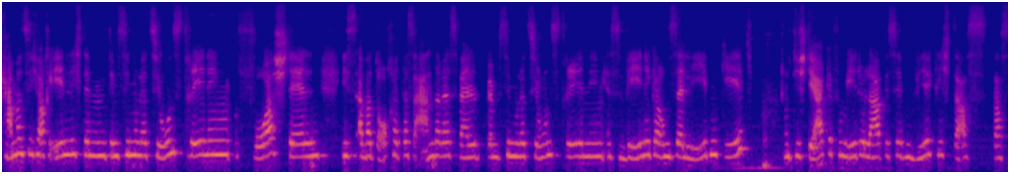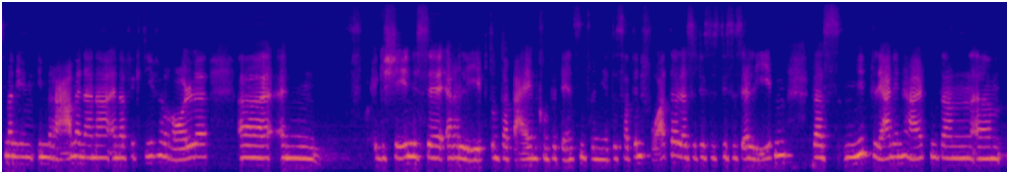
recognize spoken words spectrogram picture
Kann man sich auch ähnlich dem, dem Simulationstraining vorstellen, ist aber doch etwas anderes, weil beim Simulationstraining es weniger ums Erleben geht. Und die Stärke vom EduLab ist eben wirklich, dass, dass man in, im Rahmen einer, einer fiktiven Rolle äh, ein Geschehnisse erlebt und dabei Kompetenzen trainiert. Das hat den Vorteil, also das ist dieses Erleben, dass mit Lerninhalten dann, ähm,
